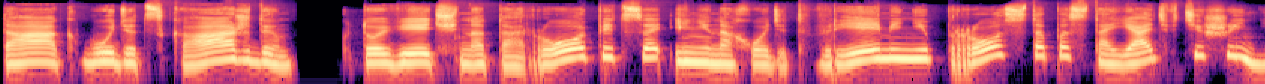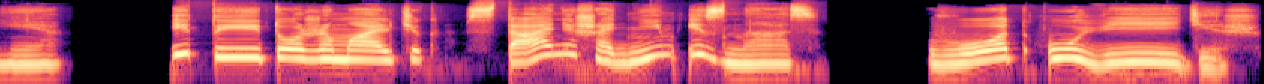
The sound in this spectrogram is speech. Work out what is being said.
Так будет с каждым, кто вечно торопится и не находит времени просто постоять в тишине. И ты тоже, мальчик, станешь одним из нас. Вот увидишь.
